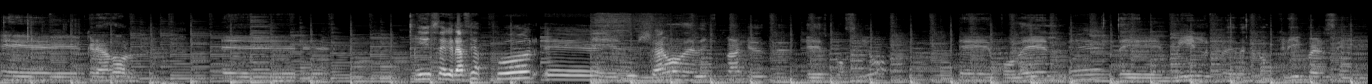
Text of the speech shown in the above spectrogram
Eh, creador. Eh, Y dice gracias por eh, el pulsar... nuevo de Big Bang que es, que explosivo. Eh, poder eh, de mil eh, de los creepers y.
